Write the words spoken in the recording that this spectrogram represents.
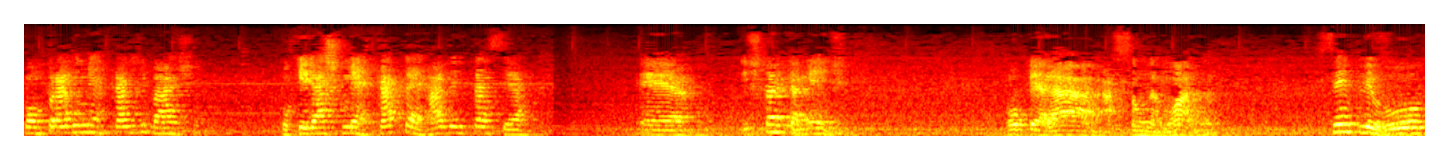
comprado em mercado de baixa. Porque ele acha que o mercado está errado, ele está certo. É, historicamente, operar a ação da moda sempre levou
